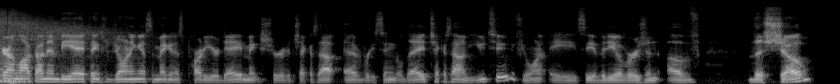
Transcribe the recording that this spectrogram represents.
Back here on Locked On NBA. Thanks for joining us and making this part of your day. Make sure to check us out every single day. Check us out on YouTube if you want to see a video version of the show.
